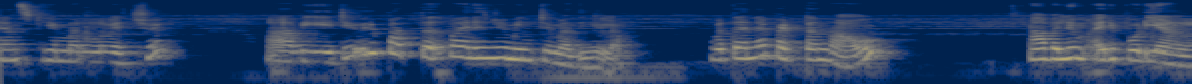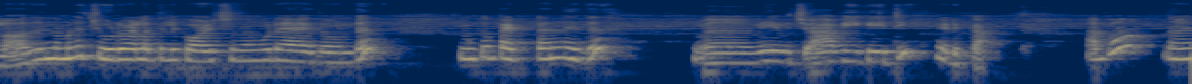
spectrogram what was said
ഞാൻ സ്റ്റീമറിൽ വെച്ച്. ആവി ഒരു പത്ത് പതിനഞ്ച് മിനിറ്റ് മതിയല്ലോ. അപ്പോൾ തന്നെ പെട്ടെന്നാവും. അവലും അരിപ്പൊടിയാണല്ലോ. അത് നമ്മൾ ചൂടുവെള്ളത്തിൽ കുഴച്ചതും കൂടെ ആയതുകൊണ്ട് നമുക്ക് പെട്ടെന്ന് ഇത് വേവിച്ച് ആവി കയറ്റി എടുക്കാം. അപ്പോൾ ഞാൻ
